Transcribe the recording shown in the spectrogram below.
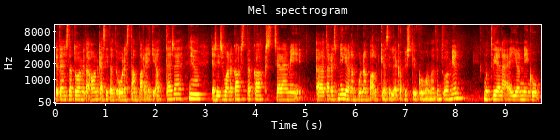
joten sitä tuomita on käsitelty uudestaan pariinkin otteeseen. Joo. Ja siis vuonna 2002 Jeremy tarjosi miljoonan punnan palkkion sille, joka pystyy kumoamaan tämän tuomion mutta vielä ei ole niinku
